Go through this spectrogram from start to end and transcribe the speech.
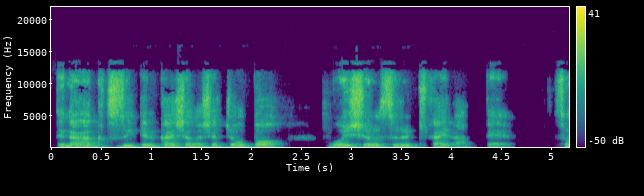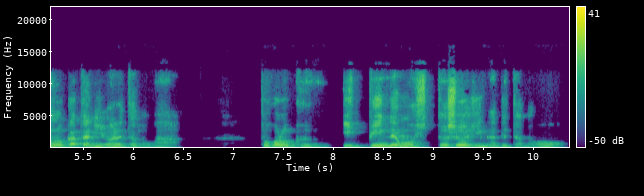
って長く続いてる会社の社長とご一緒する機会があって、その方に言われたのが、所くん、一品でもヒット商品が出たのを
